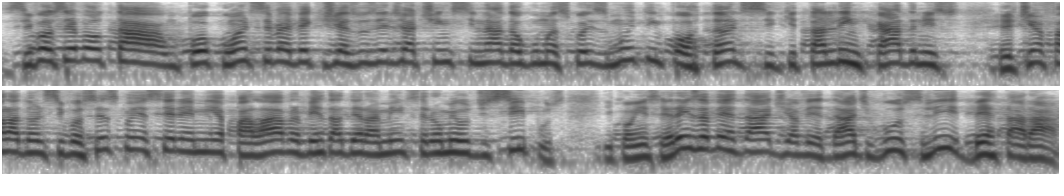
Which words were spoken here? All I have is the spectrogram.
se você voltar um pouco antes, você vai ver que Jesus ele já tinha ensinado algumas coisas muito importantes que está linkado nisso. Ele tinha falado antes: se vocês conhecerem a minha palavra, verdadeiramente serão meus discípulos, e conhecereis a verdade, e a verdade vos libertará.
